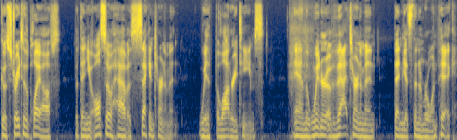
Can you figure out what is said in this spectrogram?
go straight to the playoffs, but then you also have a second tournament with the lottery teams, and the winner of that tournament then gets the number one pick.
